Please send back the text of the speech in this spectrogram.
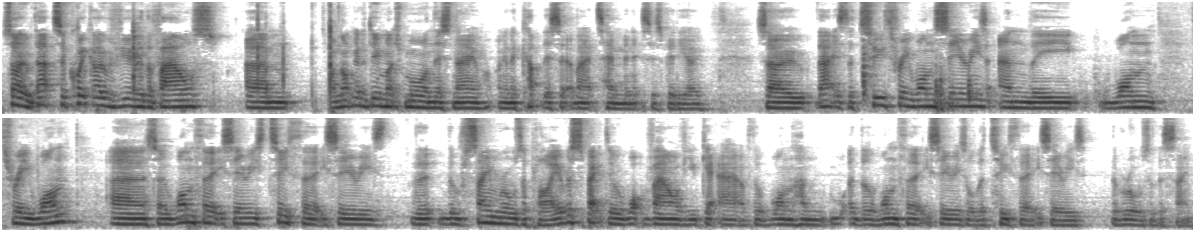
So that's a quick overview of the valves. Um, I'm not going to do much more on this now. I'm going to cut this at about 10 minutes, this video. So that is the 231 series and the 131. Uh, so 130 series, 230 series, the, the same rules apply, irrespective of what valve you get out of the 100, the 130 series or the 230 series, the rules are the same.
